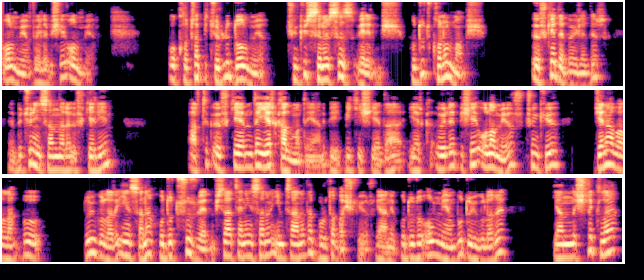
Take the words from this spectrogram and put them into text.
Olmuyor, böyle bir şey olmuyor. O kota bir türlü dolmuyor. Çünkü sınırsız verilmiş. Hudut konulmamış. Öfke de böyledir. Bütün insanlara öfkeliyim. Artık öfkemde yer kalmadı yani bir, bir kişiye daha yer öyle bir şey olamıyor. Çünkü Cenab-ı Allah bu duyguları insana hudutsuz vermiş. Zaten insanın imtihanı da burada başlıyor. Yani hududu olmayan bu duyguları yanlışlıkla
